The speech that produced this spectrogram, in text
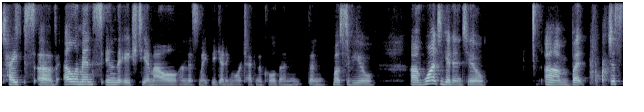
types of elements in the HTML, and this might be getting more technical than, than most of you um, want to get into. Um, but just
